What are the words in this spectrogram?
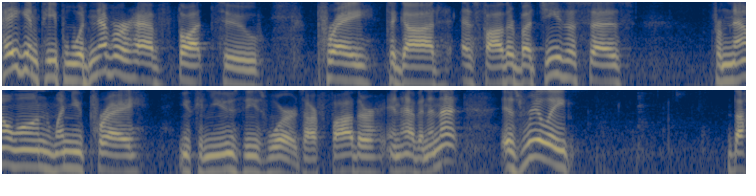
pagan people would never have thought to pray to God as Father, but Jesus says, from now on, when you pray, you can use these words, Our Father in heaven. And that is really the,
